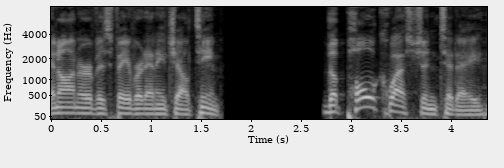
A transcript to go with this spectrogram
in honor of his favorite NHL team. The poll question today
